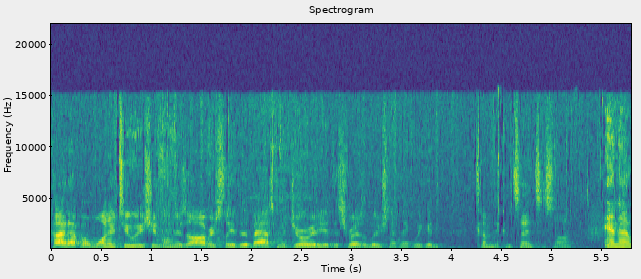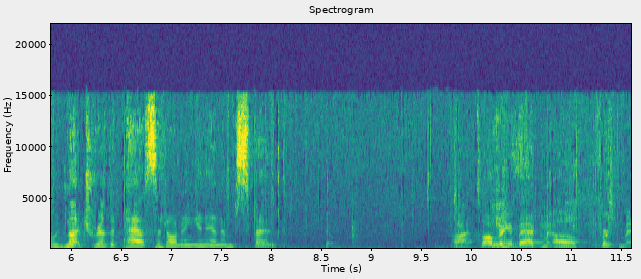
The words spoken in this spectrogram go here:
tied up on one or two issues when there's obviously the vast majority of this resolution, I think we can come to consensus on. And I would much rather pass it on a unanimous vote. All right, so I'll bring it back, uh, first of May.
